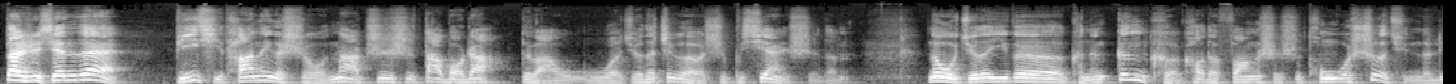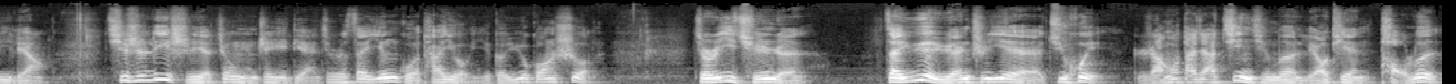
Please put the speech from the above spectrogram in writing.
但是现在比起他那个时候，那知识大爆炸，对吧？我觉得这个是不现实的。那我觉得一个可能更可靠的方式是通过社群的力量。其实历史也证明这一点，就是在英国，它有一个月光社，就是一群人在月圆之夜聚会，然后大家尽情的聊天讨论，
